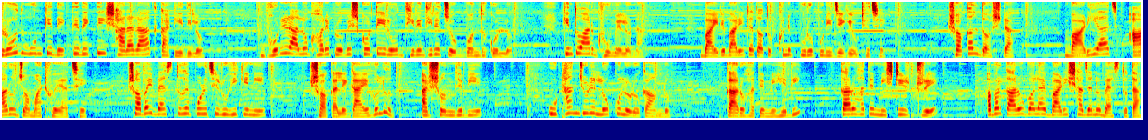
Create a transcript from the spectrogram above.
রোদ মনকে দেখতে দেখতেই সারা রাত কাটিয়ে দিল। ভোরের আলো ঘরে প্রবেশ করতেই রোদ ধীরে ধীরে চোখ বন্ধ করল, কিন্তু আর ঘুম এলো না। বাইরে বাড়িটা ততক্ষণে পুরোপুরি জেগে উঠেছে। সকাল দশটা, বাড়ি আজ আরও জমাট হয়ে আছে। সবাই ব্যস্ত হয়ে পড়েছে রুহিকে নিয়ে। সকালে গায়ে হলুদ আর সন্ধে বিয়ে। উঠান জুড়ে লোকলোড়ো কামড় কারও হাতে মেহেদি, কারও হাতে মিষ্টির ট্রে, আবার কারও গলায় বাড়ি সাজানো ব্যস্ততা।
